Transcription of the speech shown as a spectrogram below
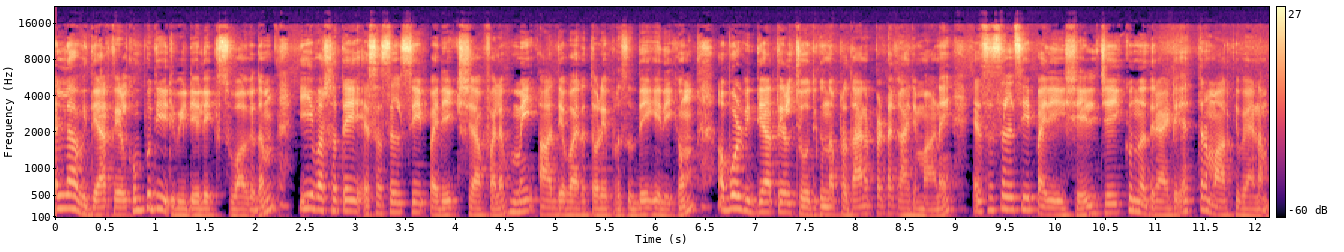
എല്ലാ വിദ്യാർത്ഥികൾക്കും പുതിയൊരു വീഡിയോയിലേക്ക് സ്വാഗതം. ഈ വർഷത്തെ എസ് എസ് എൽ സി പരീക്ഷാ ഫലം മെയ് ആദ്യവാരത്തോടെ പ്രസിദ്ധീകരിക്കും. അപ്പോൾ വിദ്യാർത്ഥികൾ ചോദിക്കുന്ന പ്രധാനപ്പെട്ട കാര്യമാണ് എസ് എസ് എൽ സി പരീക്ഷയിൽ ജയിക്കുന്നതിനായിട്ട് എത്ര മാർക്ക് വേണം?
